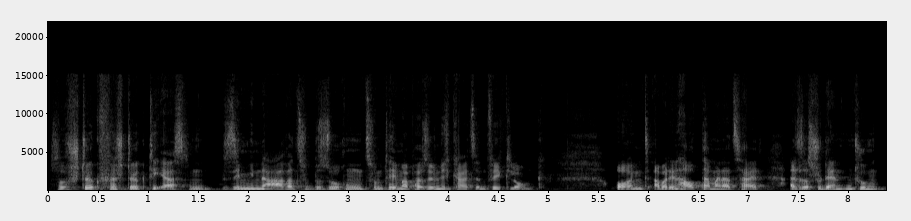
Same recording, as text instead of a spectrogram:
so Stück für Stück die ersten Seminare zu besuchen zum Thema Persönlichkeitsentwicklung. Und aber den Hauptteil meiner Zeit, also das Studententum,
